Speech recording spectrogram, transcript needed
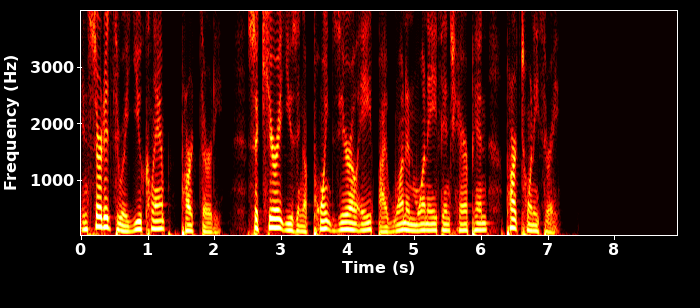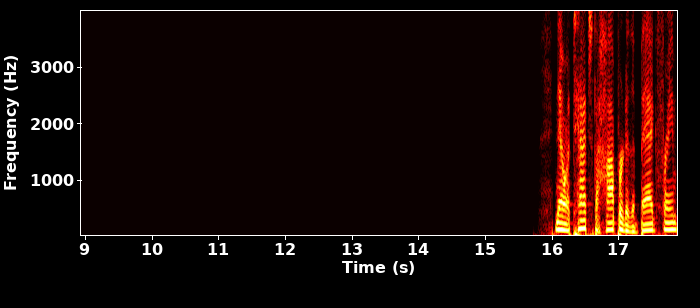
inserted through a U-clamp, part 30. Secure it using a 0.08 by 1 and 1 8 inch hairpin, part 23. Now attach the hopper to the bag frame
